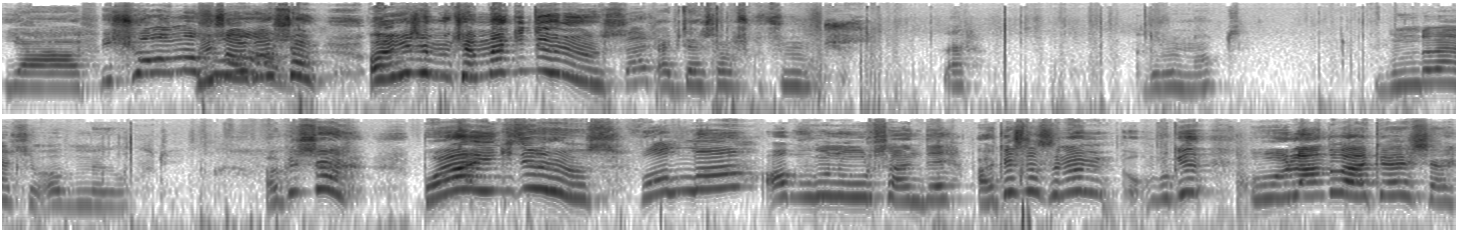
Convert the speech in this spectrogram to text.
Ya. Bir şey olmaz Neyse arkadaşlar. Arkadaşlar mükemmel gidiyorsunuz. Ver. Ya bir tane savaş kutusunu unutmuşuz. Ver. Durun ne yaptın? Bunu da ben açayım. Bu mega kutuyu. Arkadaşlar bayağı iyi gidiyoruz. Valla. Abi bugün Uğur sende. Arkadaşlar sanırım bugün uğurlandım arkadaşlar.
